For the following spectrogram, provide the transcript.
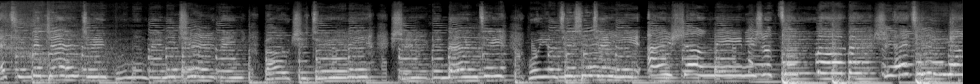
爱情的证据不能被你吃定，保持距离是个难题。我用全心全意爱上你，你说怎么办？是爱情让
